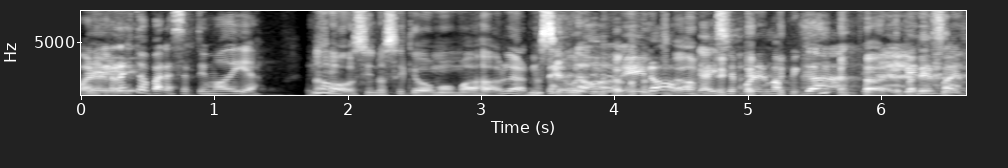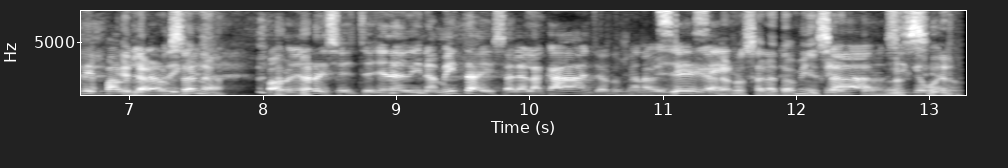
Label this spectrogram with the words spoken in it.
Bueno, el resto para séptimo día. No, sí. si no sé qué vamos más a hablar, no sé. No, eh, no, porque ahí se pone el más picante. Ahí viene Pablo la Rosana? Que, Pablo Gerardi se, se, llena de dinamita y sale a la cancha, Rosana Villegas. Sí, sí. La Rosana también, claro, ¿cierto? Así que bueno.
